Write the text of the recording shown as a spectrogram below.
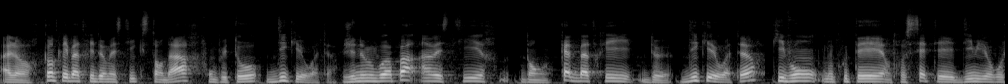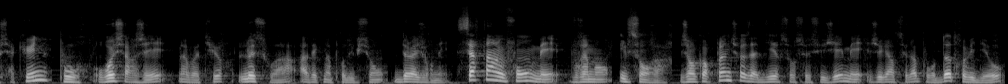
Alors, quand les batteries domestiques standards font plutôt 10 kWh. Je ne me vois pas investir dans 4 batteries de 10 kWh qui vont me coûter entre 7 et 10 000 euros chacune pour recharger ma voiture le soir avec ma production de la journée. Certains le font, mais vraiment, ils sont rares. J'ai encore plein de choses à dire sur ce sujet, mais je garde cela pour d'autres vidéos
